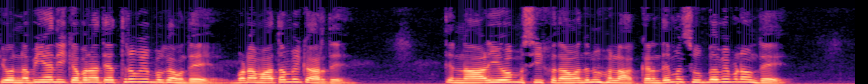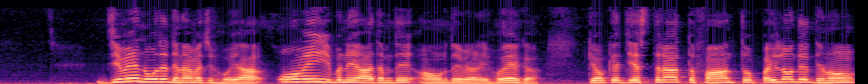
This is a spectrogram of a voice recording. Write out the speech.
ਕਿ ਉਹ ਨਬੀਆਂ ਦੀ ਕਬਰਾਂ ਤੇ ਅਥਰੂ ਵੀ ਵਗਾਉਂਦੇ ਬੜਾ ਮਾਤਮ ਵੀ ਕਰਦੇ। ਤੇ ਨਾਲ ਹੀ ਉਹ ਮਸੀਹ ਖੁਦਾਵੰਦ ਨੂੰ ਹਲਾਕ ਕਰਨ ਦੇ ਮਨਸੂਬੇ ਵੀ ਬਣਾਉਂਦੇ। ਜਿਵੇਂ ਨੂਹ ਦੇ ਦਿਨਾਂ ਵਿੱਚ ਹੋਇਆ, ਉਵੇਂ ਹੀ ਇਬਨ ਆਦਮ ਦੇ ਆਉਣ ਦੇ ਵੇਲੇ ਹੋਏਗਾ। ਕਿਉਂਕਿ ਜਿਸ ਤਰ੍ਹਾਂ ਤੂਫਾਨ ਤੋਂ ਪਹਿਲਾਂ ਦੇ ਦਿਨੋਂ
